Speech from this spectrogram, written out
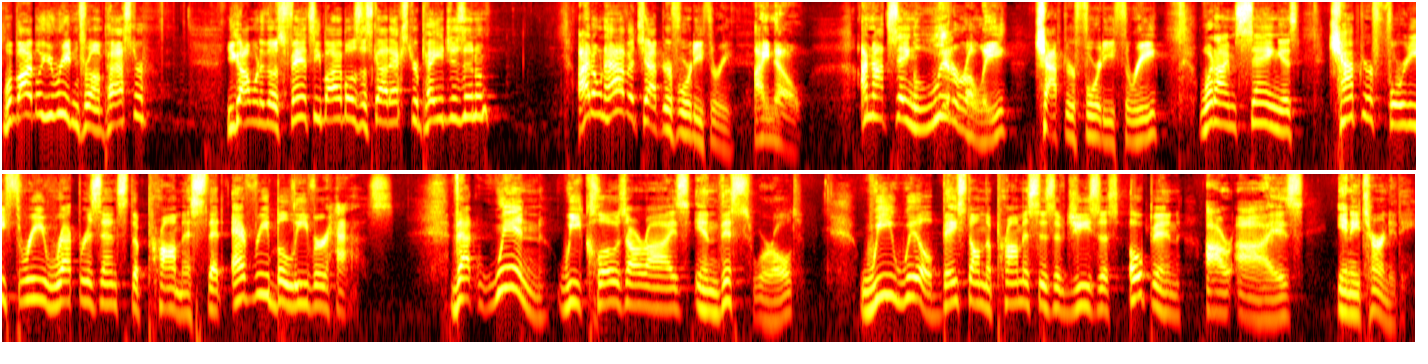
what Bible are you reading from, Pastor? You got one of those fancy Bibles that's got extra pages in them? I don't have a chapter 43. I know. I'm not saying literally chapter 43. What I'm saying is chapter 43 represents the promise that every believer has that when we close our eyes in this world, we will, based on the promises of Jesus, open our eyes in eternity.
